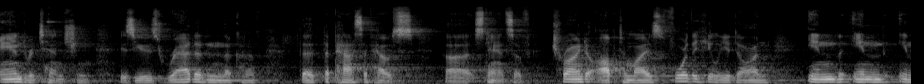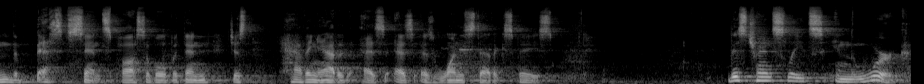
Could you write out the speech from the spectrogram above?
and retention is used rather than the kind of the, the passive house uh, stance of trying to optimize for the heliodon in the, in, in the best sense possible, but then just having at it as, as, as one static space. This translates in the work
